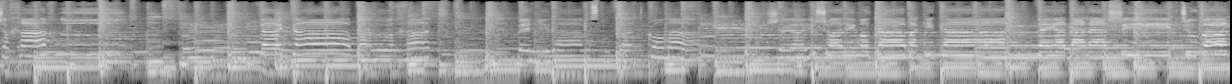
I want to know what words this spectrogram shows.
שכחנו שואלים אותה בכיכר וידעה להשיב תשובות.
